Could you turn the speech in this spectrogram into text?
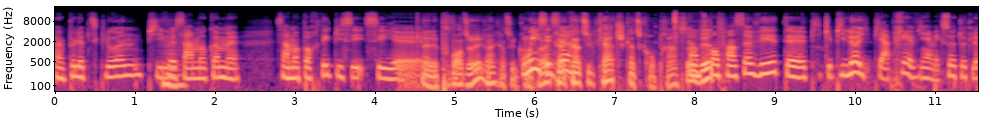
un peu le petit clown. Puis là, Mhm. ça m'a comme. Euh, ça m'a porté, puis c'est... c'est euh, Le pouvoir du rire, hein, quand tu le comprends. Oui, c'est quand, ça. quand tu le catches, quand tu comprends ça quand vite. tu comprends ça vite, euh, puis, que- puis là, puis après vient avec ça tout le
